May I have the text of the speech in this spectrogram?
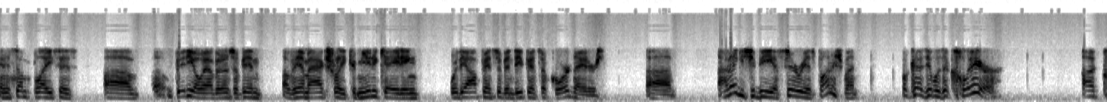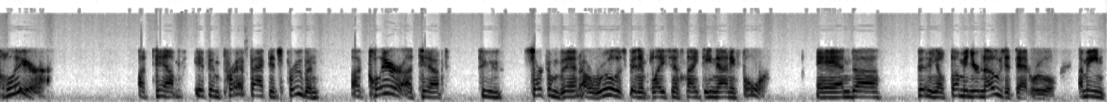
and in some places, uh, uh, video evidence of him of him actually communicating with the offensive and defensive coordinators. Uh, I think it should be a serious punishment because it was a clear, a clear attempt, if in fact it's proven, a clear attempt to circumvent a rule that's been in place since 1994. And, uh, you know, thumbing your nose at that rule. I mean,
